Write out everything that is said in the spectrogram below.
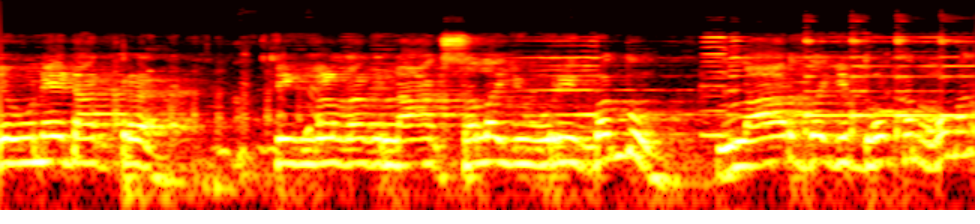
ಇವನೇ ಡಾಕ್ಟ್ರ ತಿಂಗಳದಾಗ ನಾಲ್ಕು ಸಲ ಇವ್ರಿಗೆ ಬಂದು ಲಾಡ್ದಾಗ ಇದ್ದು ಹೋಗ್ತಾನ ಮರ.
